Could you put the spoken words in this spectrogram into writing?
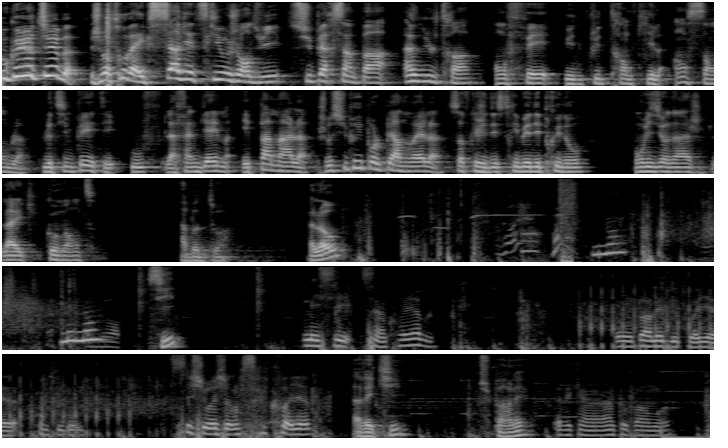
Coucou YouTube Je me retrouve avec Servietski aujourd'hui, super sympa, un ultra. On fait une plus de 30 kills ensemble. Le teamplay était ouf, la fin de game est pas mal. Je me suis pris pour le Père Noël, sauf que j'ai distribué des pruneaux. Bon visionnage, like, commente, abonne-toi. Hello? Non. Mais non. Si? Mais c'est c'est incroyable. On parlait de toi il y a 30 secondes. C'est chaud c'est incroyable. Avec qui Tu parlais Avec un, un copain à moi.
